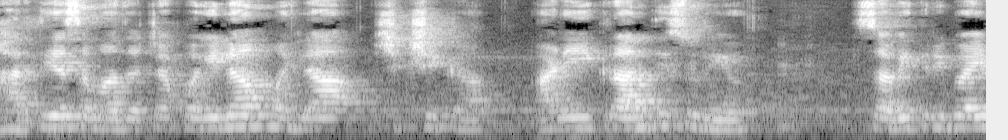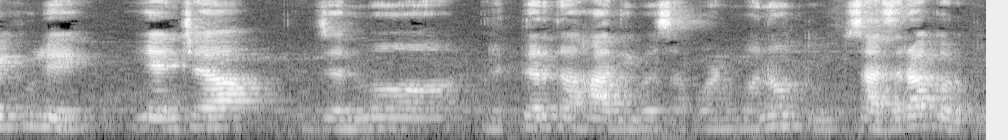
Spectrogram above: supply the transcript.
भारतीय समाजाच्या पहिल्या महिला शिक्षिका आणि क्रांतीसूर्य सावित्रीबाई फुले यांच्या जन्म प्रत्यर्थ हा दिवस आपण मनवतो साजरा करतो.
